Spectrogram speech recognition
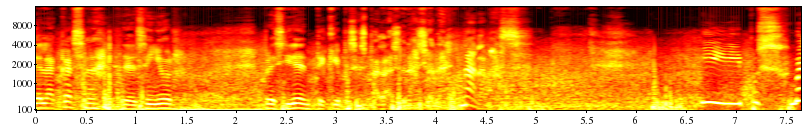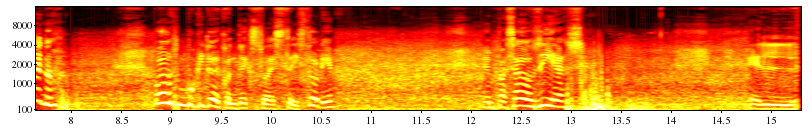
de la casa del señor presidente, que pues es Palacio Nacional, nada más. Y pues bueno, pongamos un poquito de contexto a esta historia. En pasados días, el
